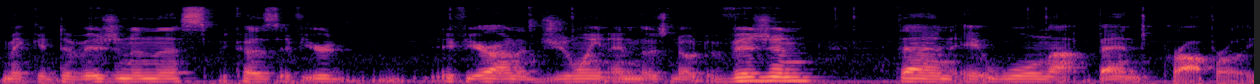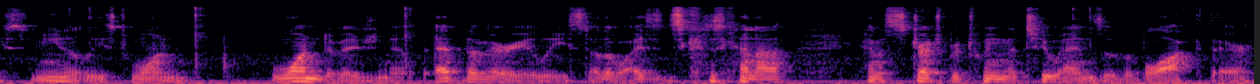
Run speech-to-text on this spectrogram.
make a division in this because if you're if you're on a joint and there's no division then it will not bend properly. So you need at least one one division at, at the very least. Otherwise it's just kind of kind of stretch between the two ends of the block there.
